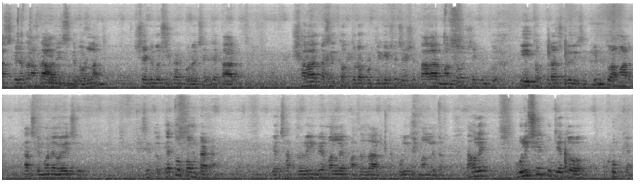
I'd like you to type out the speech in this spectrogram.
আজকে যখন আমরা আজিজকে ধরলাম, সে কিন্তু স্বীকার করেছে যে তার শালার কাছে তথ্যটা পত্রিকা এসেছে, সে তালার মাধ্যমে সে কিন্তু এই তথ্যটা ছুড়ে দিয়েছে। কিন্তু আমার কাছে মনে হয়েছে সে তো এত কম টাকা যে ছাত্রলীগের মারলে পাঁচ হাজার পুলিশ মারলে তাহলে পুলিশের প্রতি এত খুব কেন?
